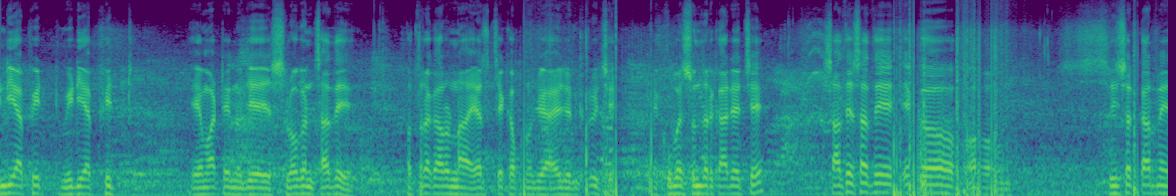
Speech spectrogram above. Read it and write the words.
India fit, media fit એ માટેનું જે સ્લોગન સાથે પત્રકારોના હેલ્થ ચેકઅપનું જે આયોજન કર્યું છે, એ ખૂબ જ સુંદર કાર્ય છે. સાથે સાથે એક શ્રી સરકારને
